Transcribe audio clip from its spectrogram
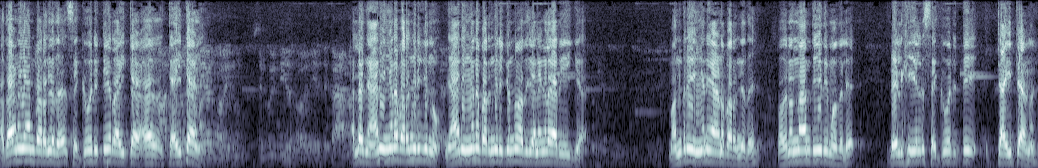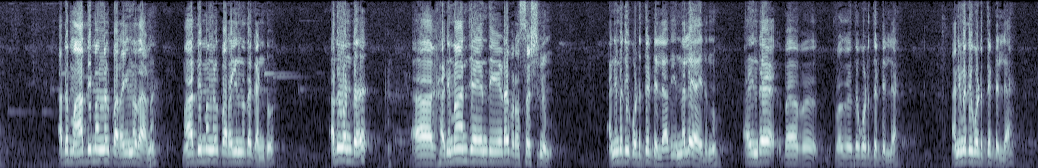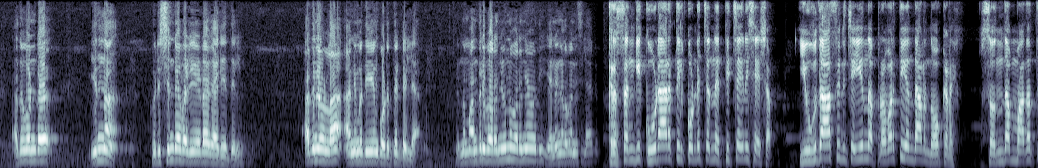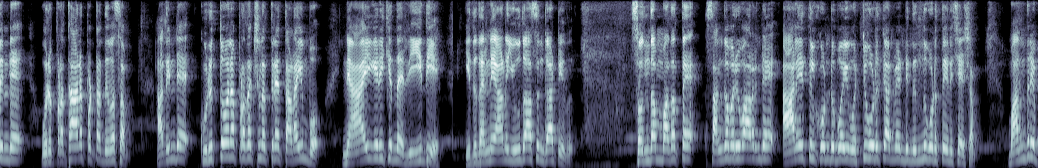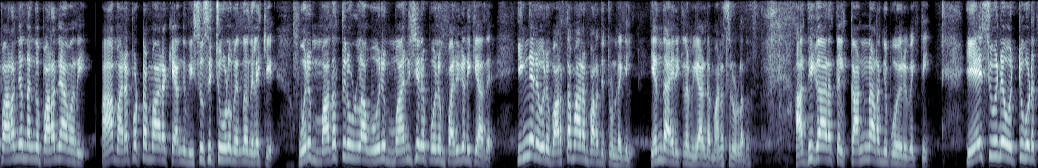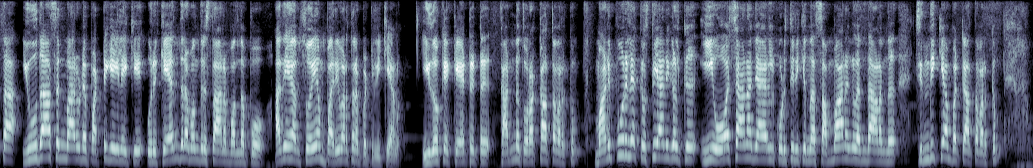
അതാണ് ഞാൻ പറഞ്ഞത്. സെക്യൂരിറ്റി റൈറ്റ് ടൈറ്റാണ് എന്ന് പറയുന്നു സെക്യൂരിറ്റി എന്ന് പറയുന്നത് എന്ത് കാരണം അല്ല ഞാൻ ഇങ്ങനെ പറഞ്ഞിരിക്കുന്നു. ഞാൻ ഇങ്ങനെ പറഞ്ഞിരിക്കുന്നു അത് ജനങ്ങളെ അറിയിക്കുക. മന്ത്രി ഇങ്ങനെയാണ് പറഞ്ഞത്. പതിനൊന്നാം തീയതി മുതൽ ഡൽഹിയിൽ സെക്യൂരിറ്റി ടൈറ്റാണ്. അത് മാധ്യമങ്ങൾ പറയുന്നതാണ്. മാധ്യമങ്ങൾ പറയുന്നത് കണ്ടു. അതുകൊണ്ട് ഹനുമാൻ ജയന്തിയുടെ പ്രൊസഷനും അനുമതി കൊടുത്തിട്ടില്ല. അത് ഇന്നലെ ആയിരുന്നു. അതിന്റെ ഇത് കൊടുത്തിട്ടില്ല. അനുമതി കൊടുത്തിട്ടില്ല. അതുകൊണ്ട് ഇന്ന് കുരിശിന്റെ വഴിയുടെ കാര്യത്തിൽ അതിനുള്ള അനുമതിയും കൊടുത്തിട്ടില്ല. എന്ന് മന്ത്രി പറഞ്ഞു എന്ന് പറഞ്ഞാൽ മതി. ജനങ്ങൾ മനസ്സിലാക്കും. ക്രിസംഗി കൂടാരത്തിൽ കൊണ്ടുചെന്ന് എത്തിച്ചതിന് ശേഷം യുവദാസിന് ചെയ്യുന്ന പ്രവൃത്തി എന്താണെന്ന് നോക്കണേ. സ്വന്തം മതത്തിന്റെ ഒരു പ്രധാനപ്പെട്ട ദിവസം അതിന്റെ കുരുത്തോല പ്രദക്ഷിണത്തിനെ തടയുമ്പോൾ ന്യായീകരിക്കുന്ന രീതിയെ ഇത് തന്നെയാണ് യുവദാസും കാട്ടിയത്. സ്വന്തം മതത്തെ സംഘപരിവാറിന്റെ ആലയത്തിൽ കൊണ്ടുപോയി ഒറ്റുകൊടുക്കാൻ വേണ്ടി നിന്നു കൊടുത്തതിന് ശേഷം മന്ത്രി പറഞ്ഞെന്നങ്ങ് പറഞ്ഞാൽ മതി. ആ മരപ്പൊട്ടന്മാരൊക്കെ അങ്ങ് വിശ്വസിച്ചോളും എന്ന നിലയ്ക്ക് ഒരു മതത്തിലുള്ള ഒരു മനുഷ്യരെ പോലും പരിഗണിക്കാതെ ഇങ്ങനെ ഒരു വർത്തമാനം പറഞ്ഞിട്ടുണ്ടെങ്കിൽ എന്തായിരിക്കണം ഇയാളുടെ മനസ്സിലുള്ളത്? അധികാരത്തിൽ കണ്ണടഞ്ഞു പോയൊരു വ്യക്തി. യേശുവിനെ ഒറ്റുകൊടുത്ത യൂദാസന്മാരുടെ പട്ടികയിലേക്ക് ഒരു കേന്ദ്രമന്ത്രി സ്ഥാനം വന്നപ്പോൾ അദ്ദേഹം സ്വയം പരിവർത്തനപ്പെട്ടിരിക്കുകയാണ്. ഇതൊക്കെ കേട്ടിട്ട് കണ്ണ് തുറക്കാത്തവർക്കും മണിപ്പൂരിലെ ക്രിസ്ത്യാനികൾക്ക് ഈ ഓശാന ഞായറിൽ കൊടുത്തിരിക്കുന്ന സമ്മാനങ്ങൾ എന്താണെന്ന് ചിന്തിക്കാൻ പറ്റാത്തവർക്കും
